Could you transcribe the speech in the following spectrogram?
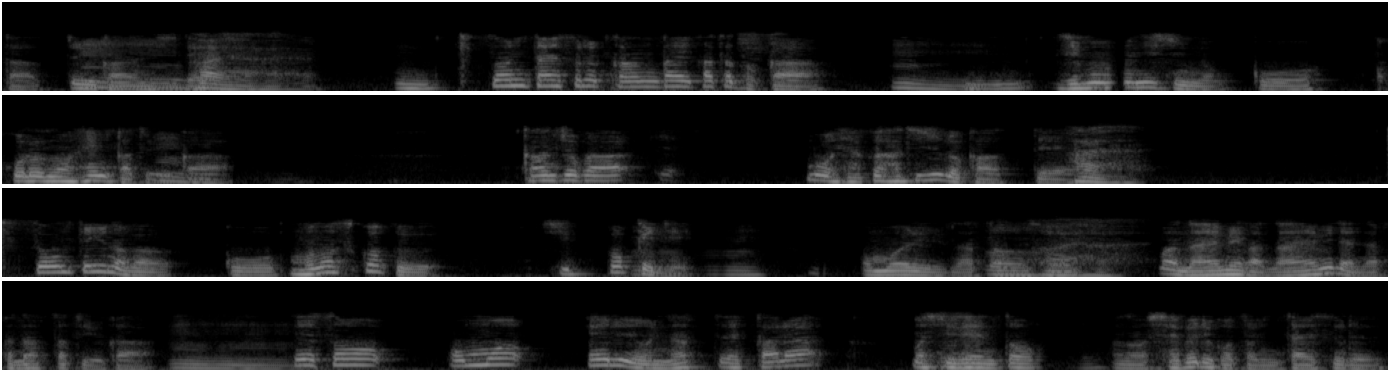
たという感じで、うんはいはいはい。うん、喫音に対する考え方とか、う。うんん自分自身のこう、心の変化というか、感情がもう180度変わって、はいはい。喫音っていうのが、こう、ものすごくちっぽけにうん。思えるようになったうんんですね。はいはい。まあ悩みが悩みでなくなったというか、うん。で、そう思えるようになってから、まあ、自然と、あの、喋ることに対する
